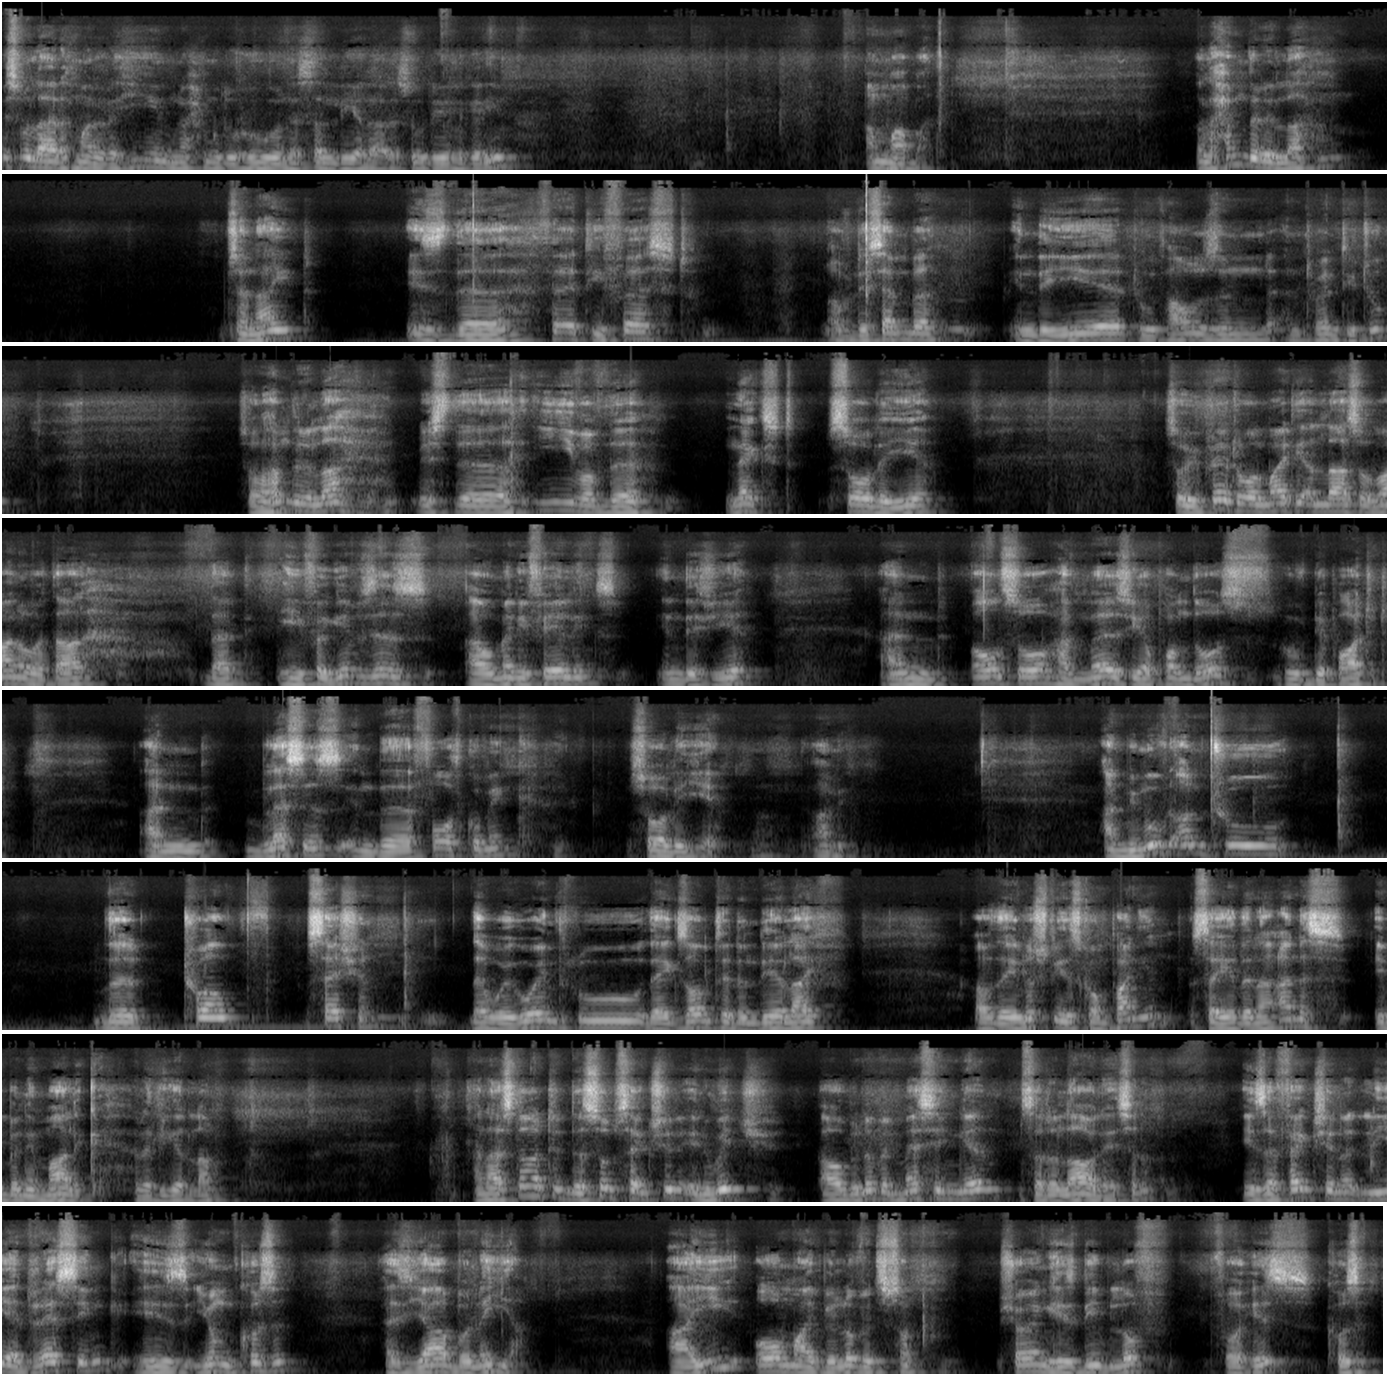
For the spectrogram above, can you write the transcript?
بسم الله الرحمن الرحيم نحمده ونصلي على رسوله الكريم أما بعد Alhamdulillah tonight is the 31st of December in the year 2022 so Alhamdulillah it's the eve of the next solar year so we pray to Almighty Allah subhanahu wa ta'ala that He forgives us our many failings in this year and also have mercy upon those who've departed and bless us in the forthcoming solar year. Amen. And we moved on to the 12th session that we're going through the exalted and dear life of the illustrious companion Sayyidina Anas ibn Malik radiallahu. And I started the subsection in which our beloved Messenger wasallam is affectionately addressing his young cousin as Ya Bunayya, i.e., O my beloved son, showing his deep love for his cousin.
